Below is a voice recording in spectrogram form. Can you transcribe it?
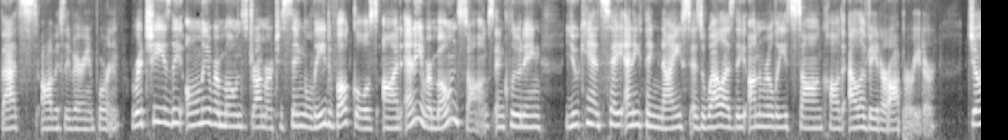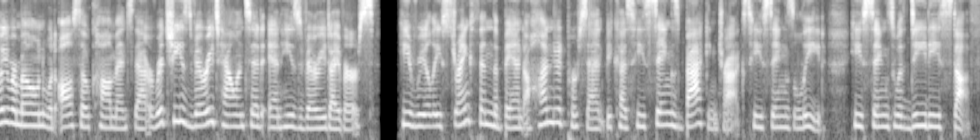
That's obviously very important. Richie is the only Ramones drummer to sing lead vocals on any Ramones songs, including You Can't Say Anything Nice, as well as the unreleased song called Elevator Operator. Joey Ramone would also comment that Richie is very talented and he's very diverse. He really strengthened the band 100% because he sings backing tracks, he sings lead, he sings with Dee Dee stuff.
